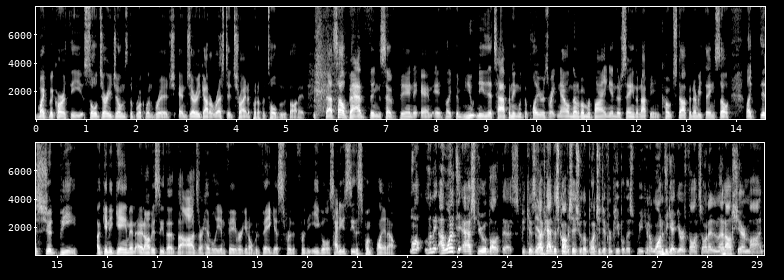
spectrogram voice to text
Mike McCarthy sold Jerry Jones the Brooklyn Bridge, and Jerry got arrested trying to put up a toll booth on it. That's how bad things have been. And it like the mutiny that's happening with the players right now, none of them are buying in. They're saying they're not being coached up and everything. So, like, this should be a gimme game. And, and obviously, the, the odds are heavily in favor, you know, with Vegas for the, for the Eagles. How do you see this one playing out? Well, let me. I wanted to ask you about this because yeah. I've had this conversation with a bunch of different people this week, and I wanted to get your thoughts on it, and then I'll share mine.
